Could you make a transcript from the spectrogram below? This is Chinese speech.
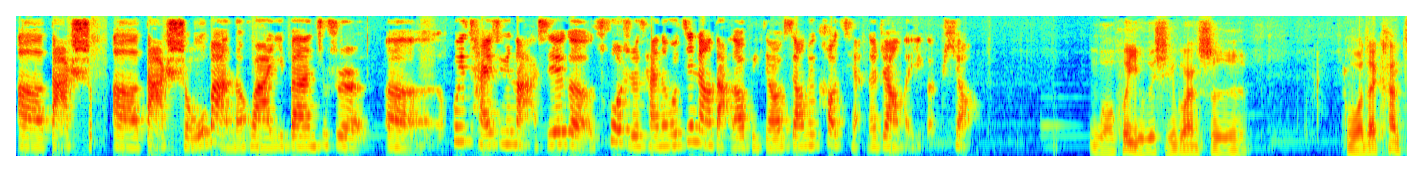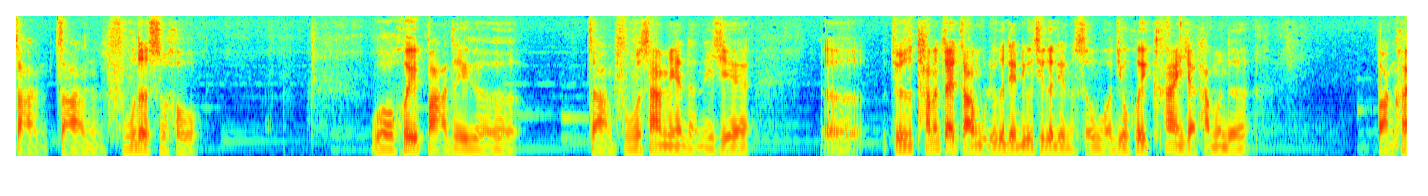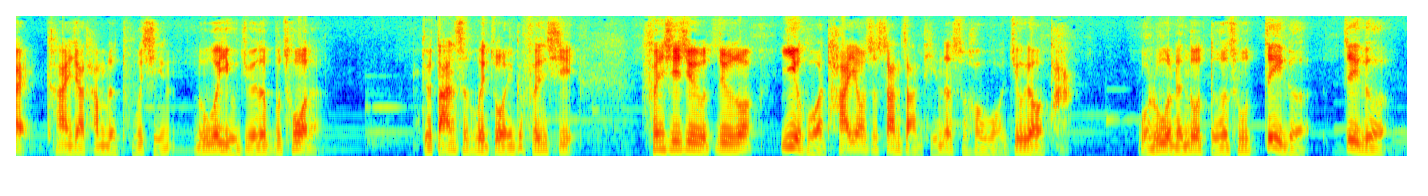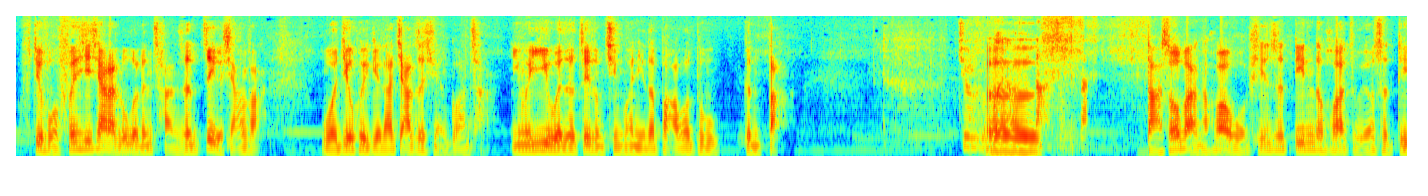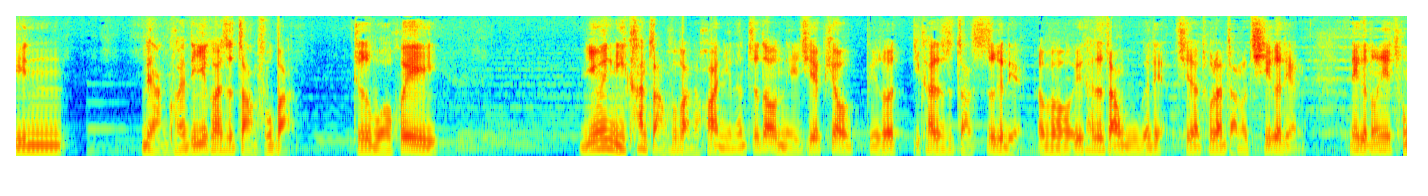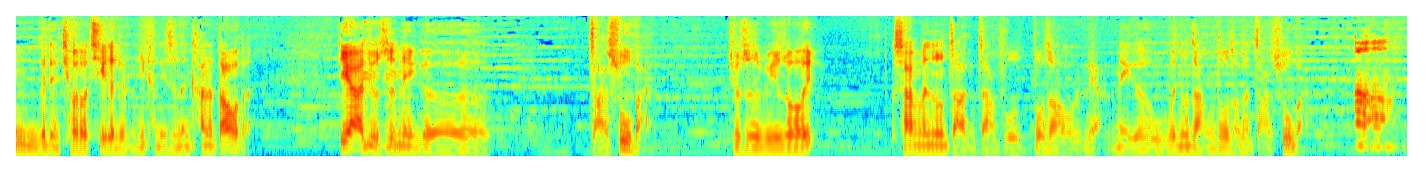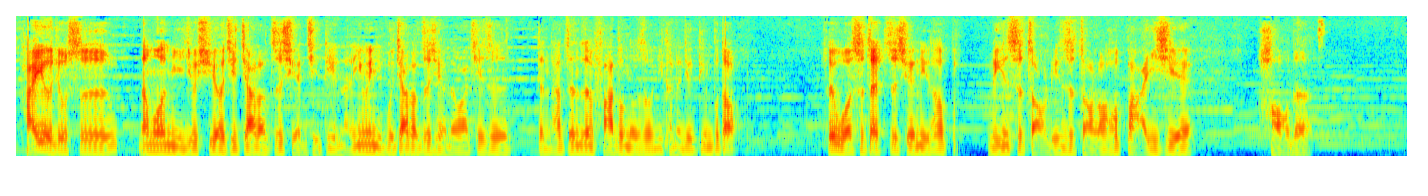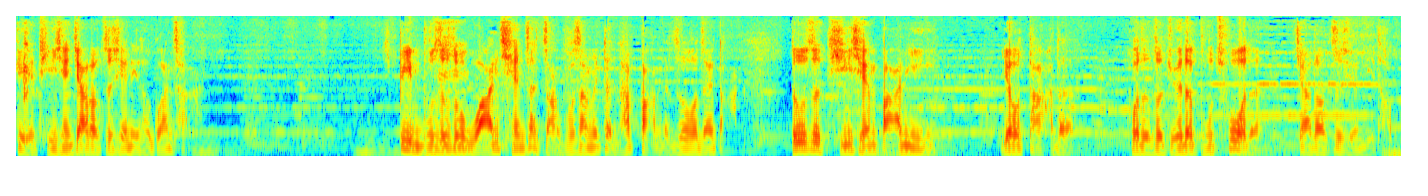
呃打手呃打手板的话，一般就是呃会采取哪些个措施才能够尽量打到比较相对靠前的这样的一个票？我会有个习惯是，我在看涨涨幅的时候，我会把这个涨幅上面的那些呃，就是他们在涨五六个点、六七个点的时候，我就会看一下他们的。板块看一下他们的图形，如果有觉得不错的，就当时会做一个分析。分析就就是说，一会儿它要是上涨停的时候，我就要打。我如果能够得出这个这个，就我分析下来，如果能产生这个想法，我就会给它加自选观察，因为意味着这种情况你的把握度更大。就如果打手板，打手板的话，我平时盯的话，主要是盯。两块，第一块是涨幅板，就是我会，因为你看涨幅板的话，你能知道哪些票，比如说一开始是涨四个点，呃不，一开始涨五个点，现在突然涨到七个点，那个东西从五个点跳到七个点，你肯定是能看得到的。第二就是那个涨速板，就是比如说三分钟涨涨幅多少，两那个五分钟涨幅多少的涨速板。嗯嗯，还有就是，那么你就需要去加到自选去盯了，因为你不加到自选的话，其实等它真正发动的时候，你可能就盯不到。所以我是在自选里头临时找，临时找，然后把一些好的给提前加到自选里头观察，并不是说完全在涨幅上面等它板了之后再打，都是提前把你要打的或者说觉得不错的加到自选里头。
